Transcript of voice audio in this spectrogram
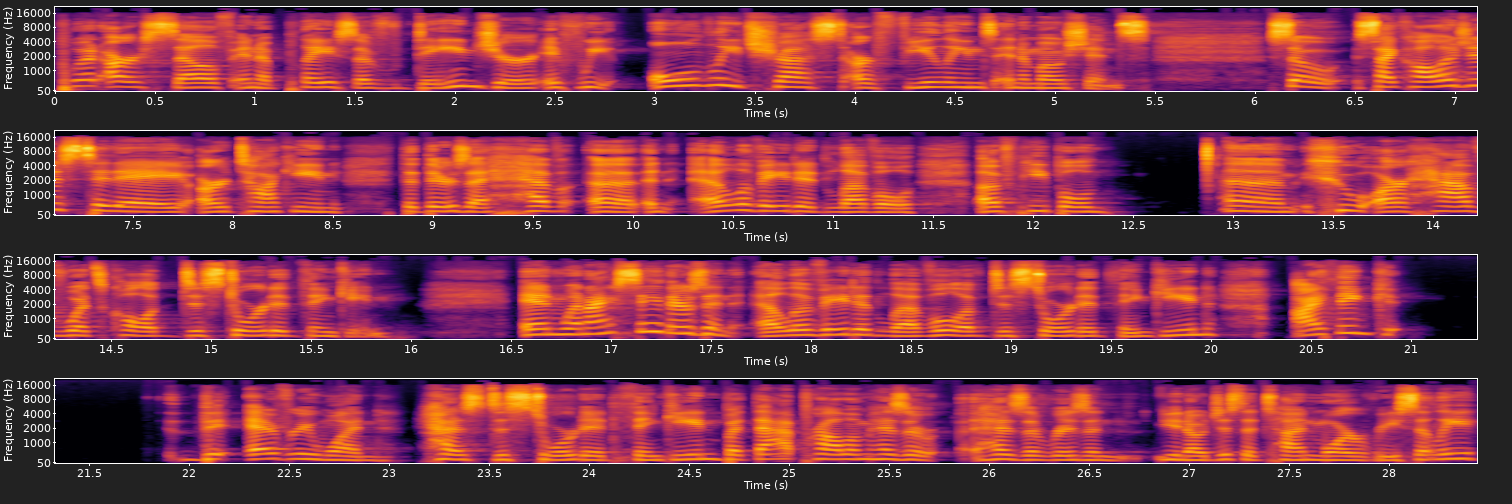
put ourselves in a place of danger if we only trust our feelings and emotions. So psychologists today are talking that there's a hev- uh, an elevated level of people um, who are have what's called distorted thinking. And when I say there's an elevated level of distorted thinking, I think everyone has distorted thinking, but that problem has has arisen, you know, just a ton more recently.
